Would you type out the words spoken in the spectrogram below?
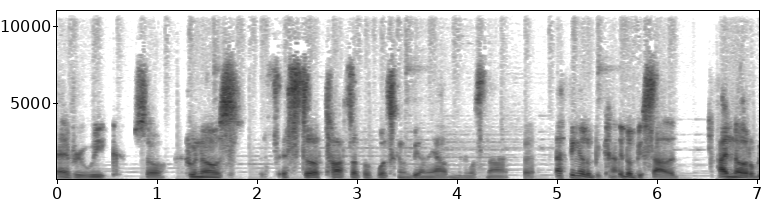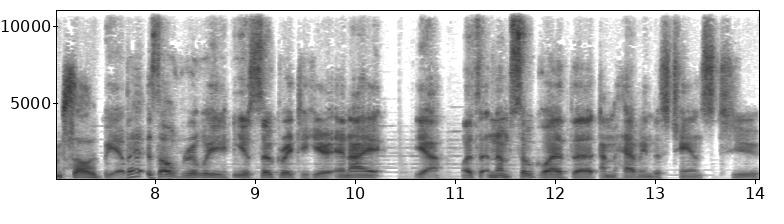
every week, so who knows? It's, it's still a toss up of what's going to be on the album and what's not. But I think it'll be kind. Of, it'll be solid. I know it'll be solid. Yeah, that is all really you know so great to hear, and I yeah, and I'm so glad that I'm having this chance to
